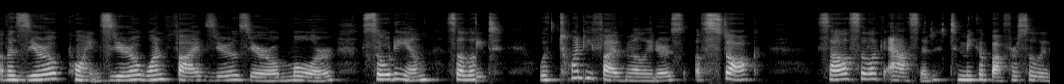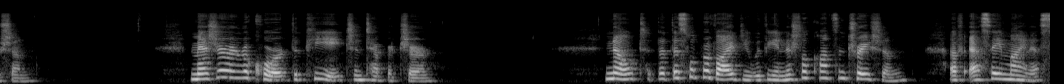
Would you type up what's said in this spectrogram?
of a 0.01500 molar sodium salicylate with 25 milliliters of stock salicylic acid to make a buffer solution. Measure and record the pH and temperature. Note that this will provide you with the initial concentration of SA-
